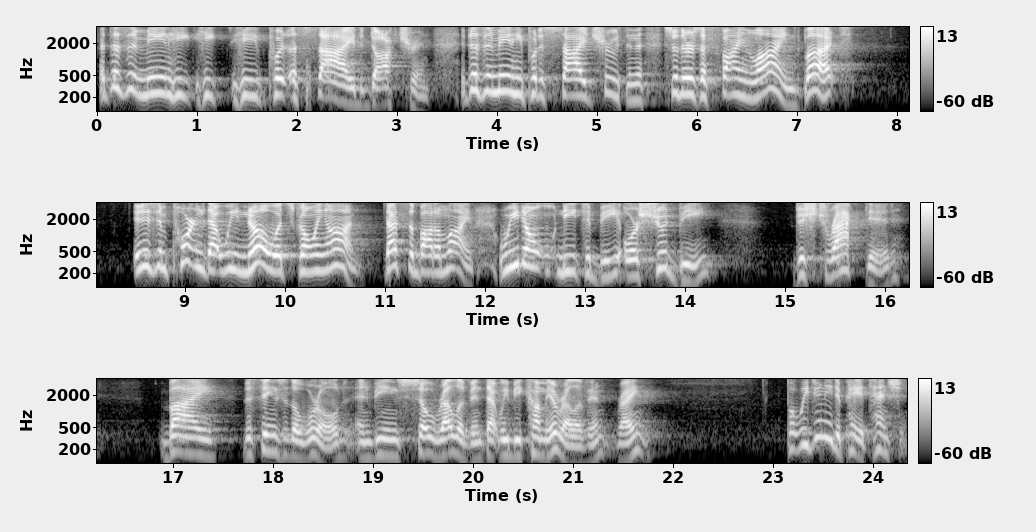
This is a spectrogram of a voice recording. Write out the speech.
That doesn't mean he, he, he put aside doctrine. It doesn't mean he put aside truth. And so there's a fine line, but it is important that we know what's going on. That's the bottom line. We don't need to be or should be distracted by the things of the world and being so relevant that we become irrelevant, right? But we do need to pay attention,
